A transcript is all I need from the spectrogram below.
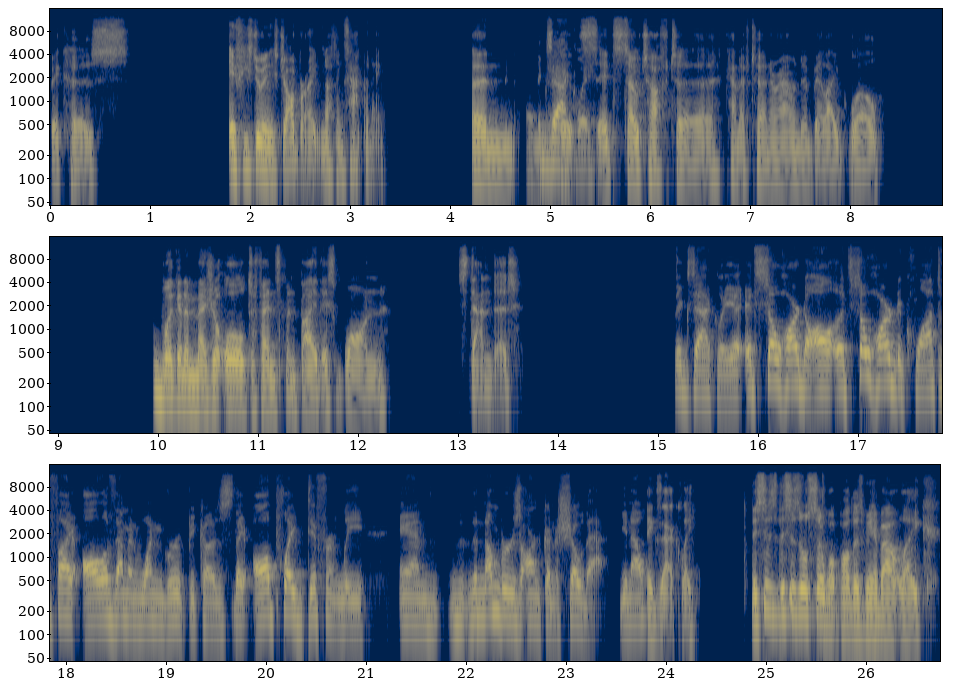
because if he's doing his job right, nothing's happening. And, and exactly it's, it's so tough to kind of turn around and be like, well, we're going to measure all defensemen by this one standard Exactly. It's so hard to all it's so hard to quantify all of them in one group because they all play differently and the numbers aren't going to show that, you know? Exactly. This is this is also what bothers me about like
